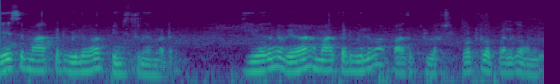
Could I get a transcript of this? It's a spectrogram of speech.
దేశ మార్కెట్ విలువ పెంచుతుందన్నమాట ఈ విధంగా వివాహ మార్కెట్ విలువ పదకొండు లక్షల కోట్ల రూపాయలుగా ఉంది.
